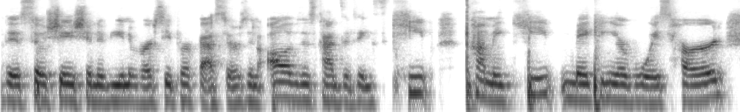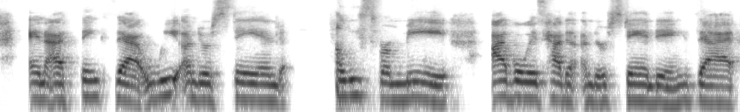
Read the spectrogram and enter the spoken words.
the Association of University Professors and all of those kinds of things. Keep coming, keep making your voice heard. And I think that we understand, at least for me, I've always had an understanding that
